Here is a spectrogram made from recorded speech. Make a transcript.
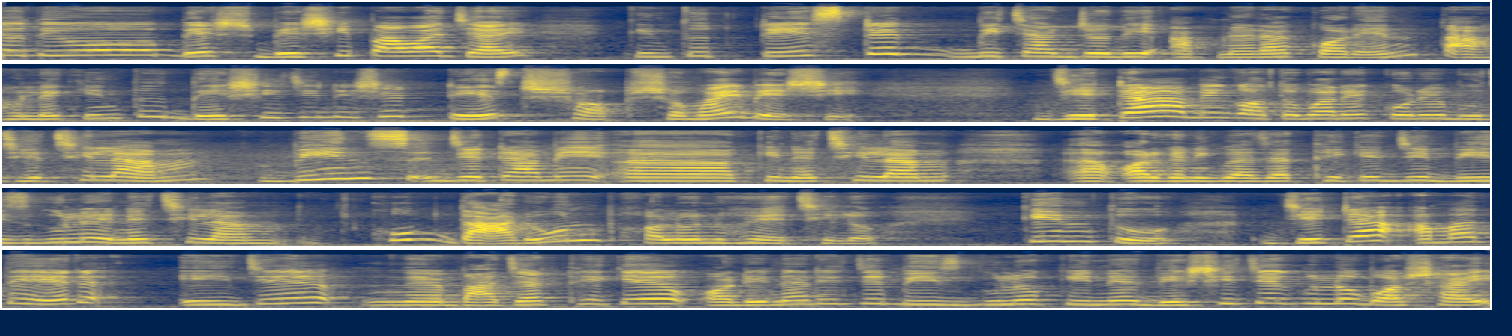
যদিও বেশ বেশি পাওয়া যায়, কিন্তু টেস্টের বিচার যদি আপনারা করেন, তাহলে কিন্তু দেশি জিনিসের টেস্ট সবসময় বেশি। যেটা আমি গতবারে করে বুঝেছিলাম, বিনস যেটা আমি কিনেছিলাম অর্গানিক বাজার থেকে যে বীজগুলো এনেছিলাম, খুব দারুণ ফলন হয়েছিল। কিন্তু যেটা আমাদের এই যে বাজার থেকে অর্ডিনারি যে বীজগুলো কিনে দেশি যেগুলো বসাই,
